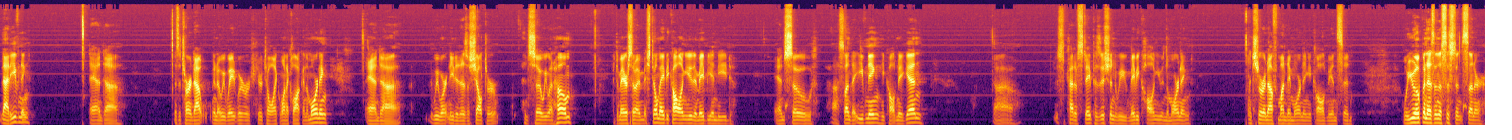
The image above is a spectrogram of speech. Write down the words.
that evening. And uh, as it turned out, you know, we wait. We were here till like one o'clock in the morning, and uh, we weren't needed as a shelter and so we went home. But the mayor said, I still may be calling you. There may be a need. And so uh, Sunday evening, he called me again. Uh, just kind of stay positioned. We may be calling you in the morning. And sure enough, Monday morning, he called me and said, Will you open as an assistance center?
